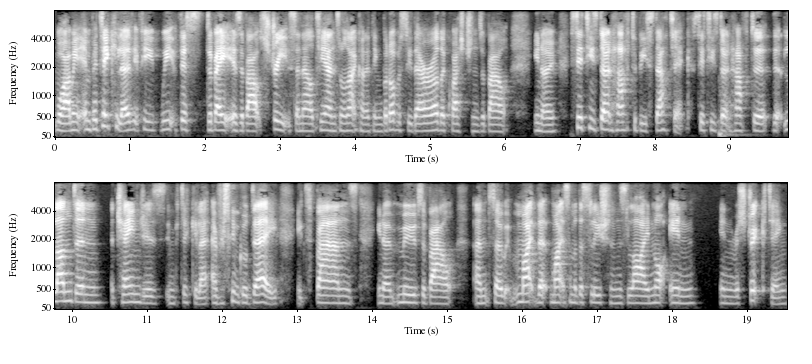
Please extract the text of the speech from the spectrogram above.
well i mean in particular if you we this debate is about streets and ltns and all that kind of thing but obviously there are other questions about you know cities don't have to be static. Cities don't have to that london changes in particular every single day expands you know moves about. And um, so it might that might some of the solutions lie not in in restricting,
